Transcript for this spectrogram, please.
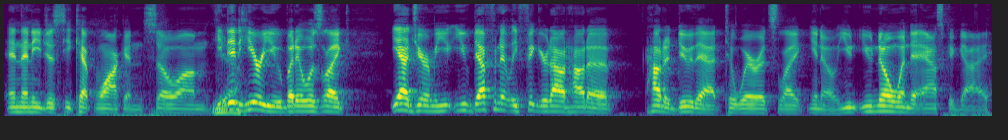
and then he just he kept walking. So um, he Yeah. did hear you, but it was like, yeah, Jeremy, you, you've definitely figured out how to how to do that to where it's like you know you you know when to ask a guy.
